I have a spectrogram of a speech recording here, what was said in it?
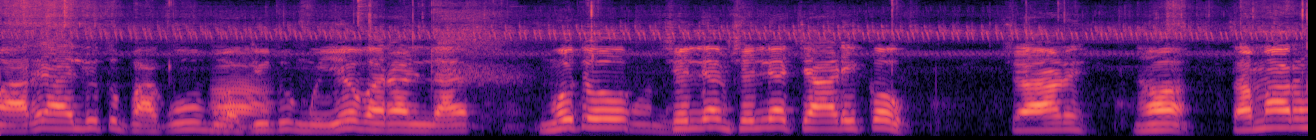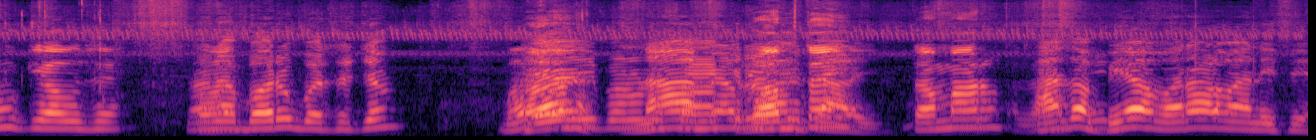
મારે આલ્યું તું ભાગવું બોધ્યું તું મુયે વરાળી લાય. હું તો છેલ્લે છેલ્લે ચાડી કહું. ચાડી હા. તમારું શું કેવું છે? ના બરોબર છે ચમ. બરાબર. એ પણ ના અમે સાકરી આપણે રમતા ચાળી. તમારું? આ તો બે વરાળવાની છે.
